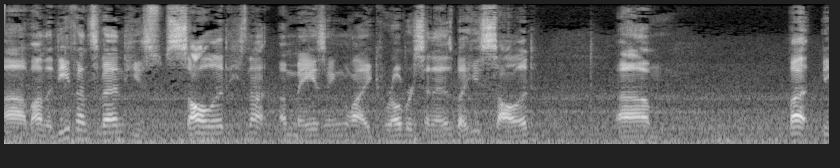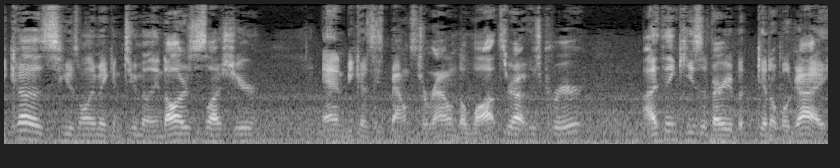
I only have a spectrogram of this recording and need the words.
Um, on the defensive end, he's solid. He's not amazing like Roberson is, but he's solid. Um, but because he was only making $2 million this last year, and because he's bounced around a lot throughout his career, I think he's a very gettable guy.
